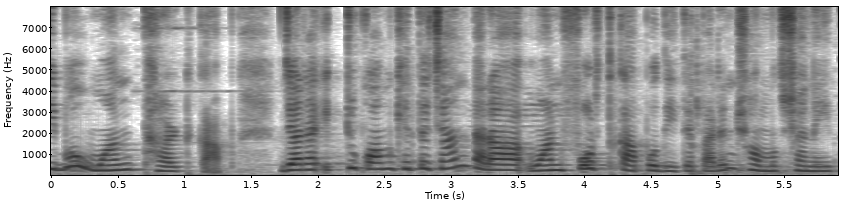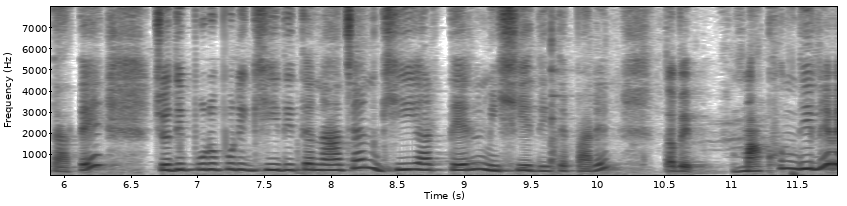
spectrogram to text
দিব ওয়ান থার্ড কাপ যারা একটু কম খেতে চান, তারা ওয়ান ফোর্থ কাপও দিতে পারেন, সমস্যা নেই তাতে। যদি পুরোপুরি ঘি দিতে না চান, ঘি আর তেল মিশিয়ে দিতে পারেন। তবে মাখন দিলে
